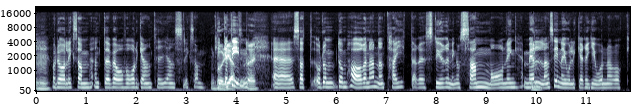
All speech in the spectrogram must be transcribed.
Mm. Och då har liksom inte vår vårdgaranti ens liksom kickat Börjat, in. Uh, så att, och de, de har en annan tajtare styrning och samordning mellan mm. sina olika regioner och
